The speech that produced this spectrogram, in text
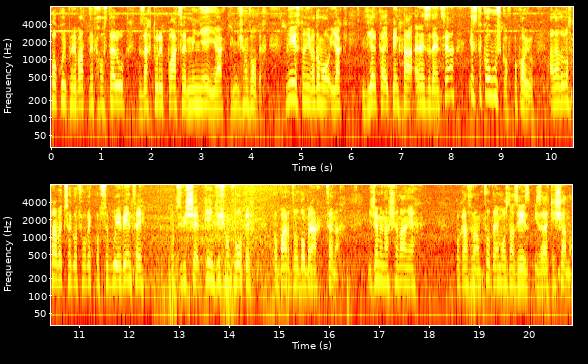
pokój prywatny w hostelu, za który płacę mniej jak 50 zł. Nie jest to nie wiadomo jak wielka i piękna rezydencja, jest tylko łóżko w pokoju, ale na dobrą sprawę czego człowiek potrzebuje więcej, oczywiście 50 zł to bardzo dobra cena. Idziemy na śniadanie, pokażę Wam co tutaj można zjeść i za jakie siano.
